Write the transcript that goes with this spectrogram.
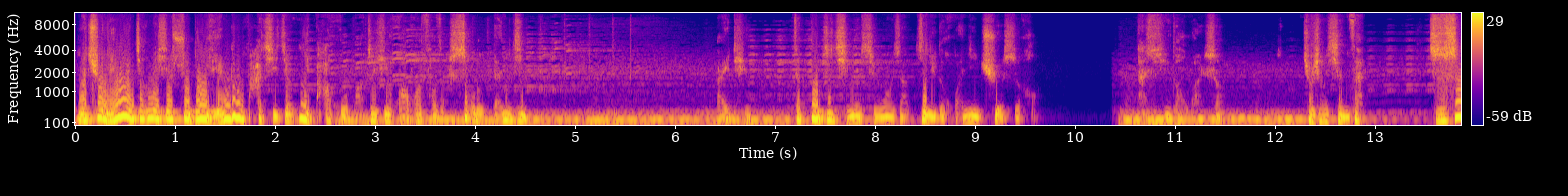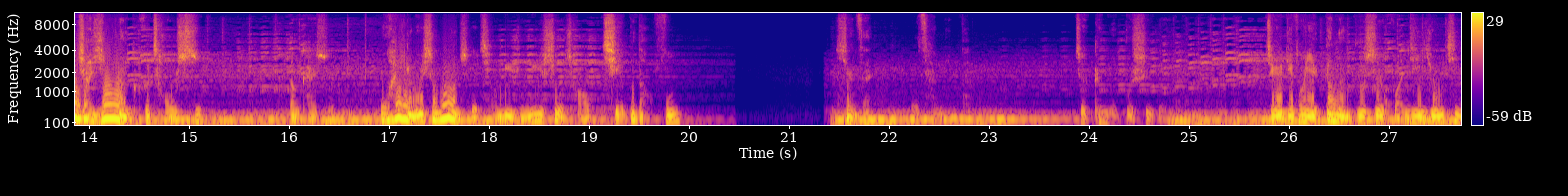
我却宁愿将那些树根连根拔起，将一把火把这些花花草草烧得干净。白天，在不知情的情况下，这里的环境确实好，但是，一到晚上，就像现在，只剩下阴冷和潮湿。刚开始，我还以为是木质的墙壁容易受潮且不挡风。现在我才明白，这根本不是原因。这个地方也根本不是环境幽静，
